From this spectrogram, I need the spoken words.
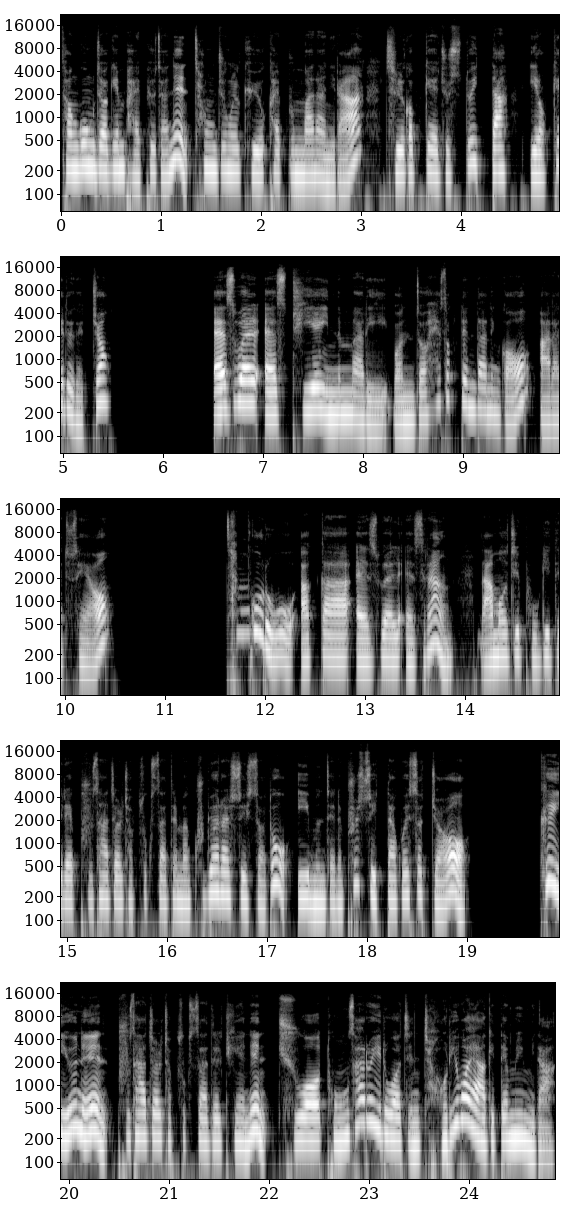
성공적인 발표자는 청중을 교육할 뿐만 아니라 즐겁게 해줄 수도 있다. 이렇게 되겠죠? as well as 뒤에 있는 말이 먼저 해석된다는 거 알아두세요. 참고로 아까 as well as랑 나머지 보기들의 부사절 접속사들만 구별할 수 있어도 이 문제는 풀 수 있다고 했었죠. 그 이유는 부사절 접속사들 뒤에는 주어 동사로 이루어진 절이 와야 하기 때문입니다.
